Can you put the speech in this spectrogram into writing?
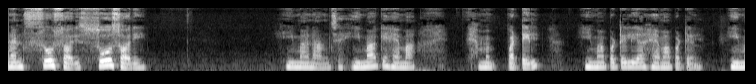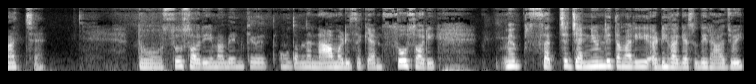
પણ આઈ એમ સો સોરી સો સોરી. હિમા નામ છે. હિમા કે હેમા? હેમા પટેલ. હિમા પટેલ યા હેમા પટેલ? હિમા જ છે. તો સો સોરી એમાં બેન કે હું તમને ના મળી શકી. I'm so sorry. મેં સચ્ચે જેન્યુનલી તમારી અઢી વાગ્યા સુધી રાહ જોઈ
